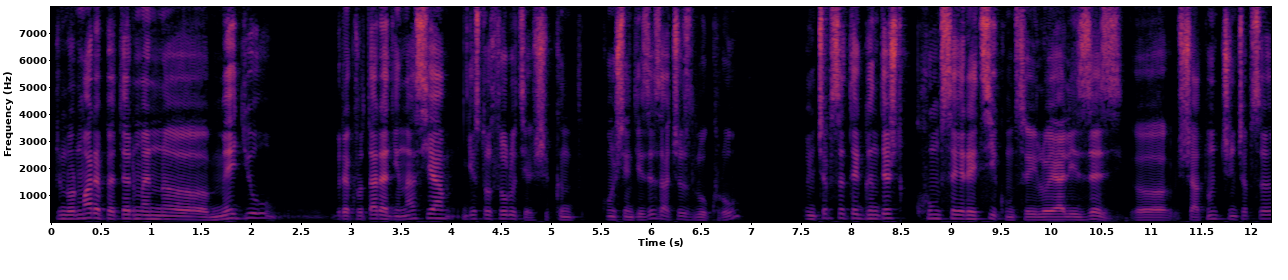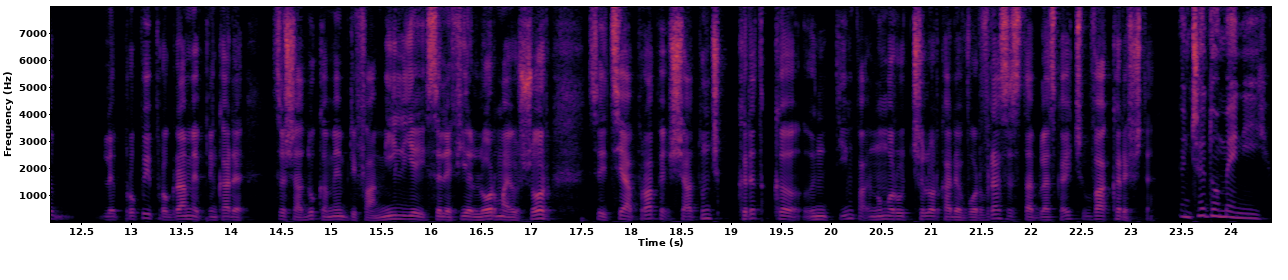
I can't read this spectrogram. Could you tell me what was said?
Prin urmare, pe termen uh, mediu, recrutarea din Asia este o soluție și când conștientizezi acest lucru, începi să te gândești cum să-i reții, cum să-i loializezi uh, și atunci începi să le propui programe prin care să-și aducă membrii familiei, să le fie lor mai ușor, să-i ții aproape și atunci cred că în timp numărul celor care vor vrea să se stabilească aici va crește. În ce domenii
